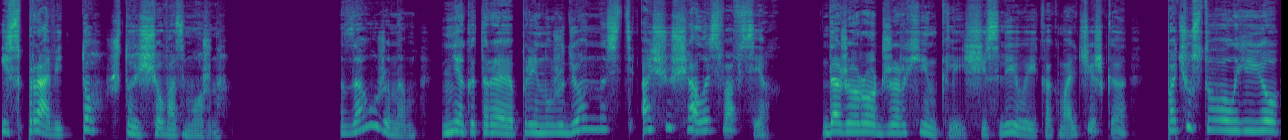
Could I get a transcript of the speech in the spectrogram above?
исправить то, что еще возможно. За ужином некоторая принужденность ощущалась во всех. Даже Роджер Хинкли, счастливый как мальчишка, почувствовал ее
